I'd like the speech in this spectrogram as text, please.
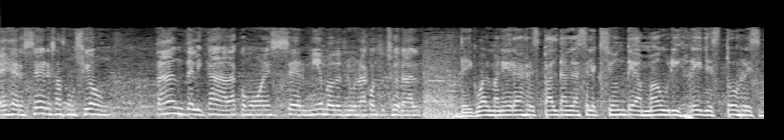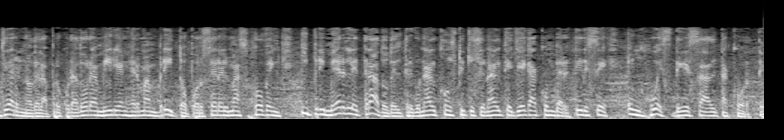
ejercer esa función tan delicada como es ser miembro del Tribunal Constitucional. De igual manera, respaldan la selección de Amaury Reyes Torres, yerno de la procuradora Miriam Germán Brito, por ser el más joven y primer letrado del Tribunal Constitucional que llega a convertirse en juez de esa alta corte.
